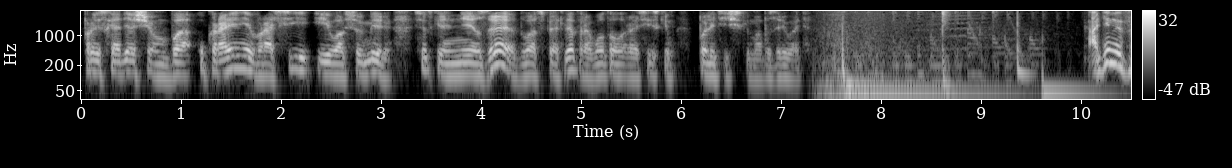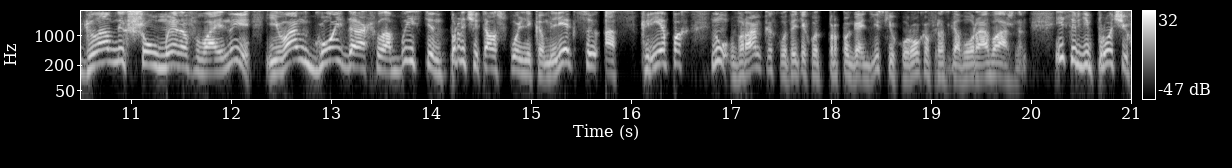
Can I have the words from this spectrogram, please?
происходящем в Украине, в России и во всем мире. Все-таки не зря я 25 лет работал российским политическим обозревателем. Один из главных шоуменов войны, Иван Гойда Охлобыстин, прочитал школьникам лекцию о скрепах, ну, в рамках вот этих вот пропагандистских уроков разговора о важном. И среди прочих,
